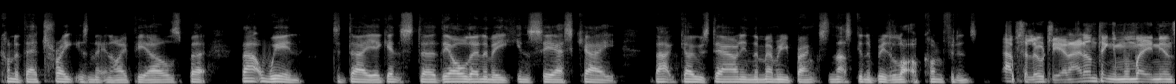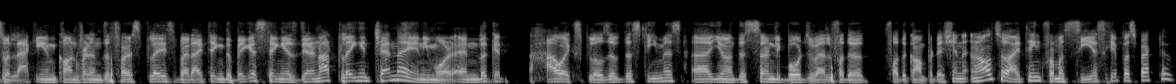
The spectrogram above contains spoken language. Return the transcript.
kind of their trait, isn't it, in IPLs? But that win today against uh, the old enemy in CSK, that goes down in the memory banks, and that's going to breed a lot of confidence Absolutely. And I don't think Mumbai Indians were lacking in confidence in the first place, but I think the biggest thing is they're not playing in Chennai anymore. And look at how explosive this team is. Uh, you know, this certainly bodes well for the for the competition. And also, I think from a CSK perspective,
